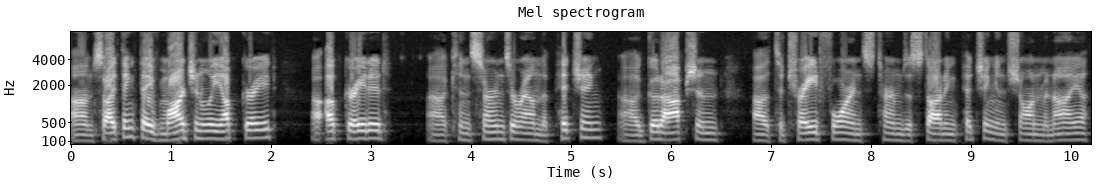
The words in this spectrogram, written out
Um, so I think they've marginally upgrade, uh, upgraded. Uh, concerns around the pitching, uh, good option uh, to trade for in terms of starting pitching, and Sean Manaea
